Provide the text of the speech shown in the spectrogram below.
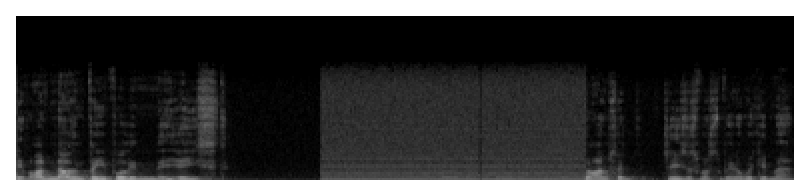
If I've known people in the East, time said Jesus must have been a wicked man.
